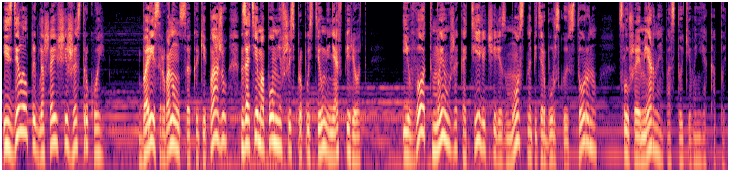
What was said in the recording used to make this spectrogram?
и сделал приглашающий жест рукой. Борис рванулся к экипажу, затем, опомнившись, пропустил меня вперед. И вот мы уже катили через мост на петербургскую сторону, слушая мерное постукивание копыт.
